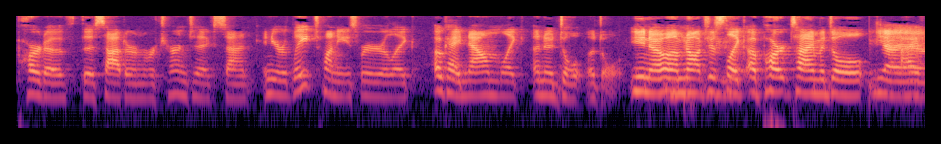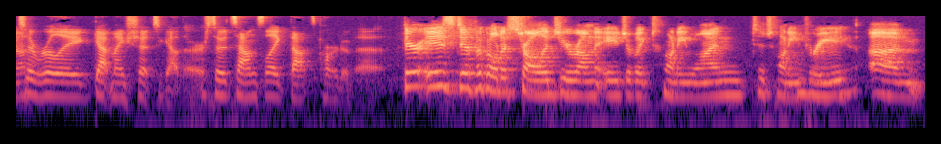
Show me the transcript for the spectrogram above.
part of the Saturn return to extent in your late 20s, where you're like, okay, now I'm like an adult adult. You know, I'm not just like a part time adult. Yeah, yeah, I have to really get my shit together. So it sounds like that's part of it there is difficult astrology around the age of like 21 to 23 mm-hmm. um,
